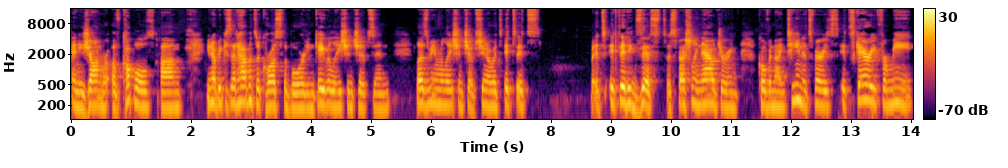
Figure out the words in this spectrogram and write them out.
any genre of couples um, you know because it happens across the board in gay relationships and lesbian relationships you know it's it's it's it's it, it exists especially now during covid-19 it's very it's scary for me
